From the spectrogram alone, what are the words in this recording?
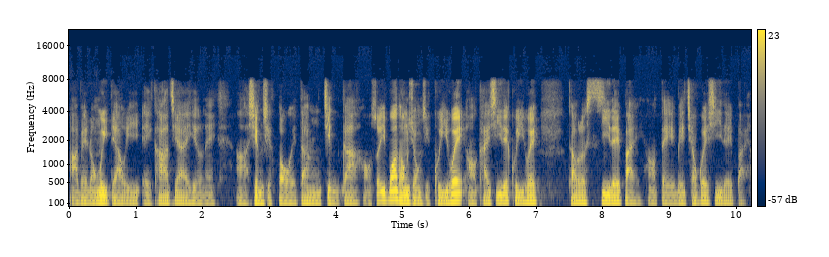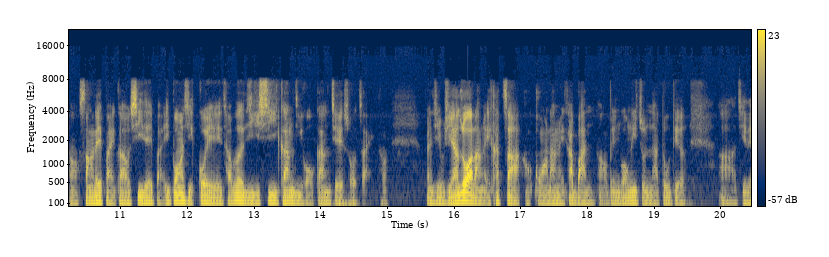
啊未浪费掉，伊下骹只诶迄呢，啊，成熟度会当增加，吼，所以一般通常是开花，吼，开始咧开花，差不多四礼拜，吼，第未超过四礼拜，吼，三礼拜到四礼拜，一般是过差不多二四工、二五工这个所在，吼。但是有时啊，热人会较早，寒人会较慢。吼，比如讲，迄阵啊，拄着啊，即个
